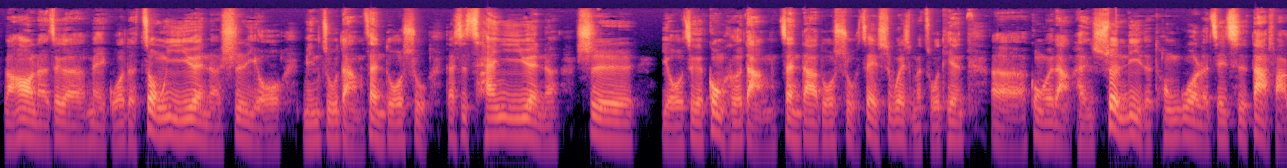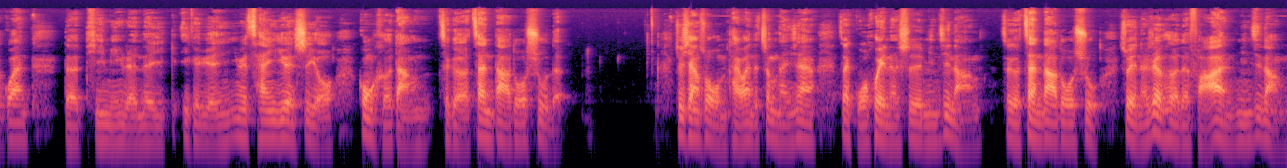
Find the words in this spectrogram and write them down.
然后呢，这个美国的众议院呢是由民主党占多数，但是参议院呢是由这个共和党占大多数。这也是为什么昨天呃共和党很顺利的通过了这次大法官的提名人的一一个原因，因为参议院是由共和党这个占大多数的。就像说我们台湾的政坛现在在国会呢是民进党这个占大多数，所以呢任何的法案民进党。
